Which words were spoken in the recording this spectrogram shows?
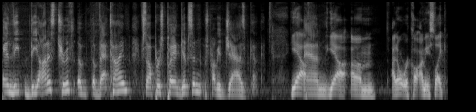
and the the honest truth of, of that time, if you saw a person playing Gibson, was probably a jazz guy. Yeah, And- yeah. Um, I don't recall. I mean, it's like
